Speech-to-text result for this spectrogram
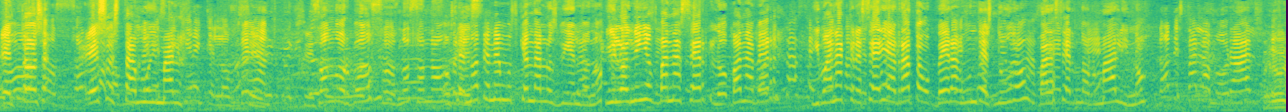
Entonces, eso está muy mal. que los vean. Son morbosos, no son O sea, no tenemos que andarlos viendo, ¿no? Y los niños van a hacer, lo van a ver y van a crecer y al rato ver a un desnudo va a ser normal y no. ¿Dónde está la moral? Pero,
